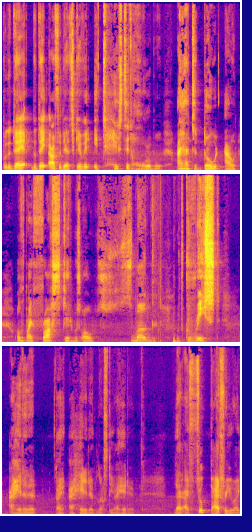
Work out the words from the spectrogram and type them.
but the day the day after Thanksgiving, it tasted horrible. I had to throw it out. All of my frost skin was all smug with greased. I hated it. I, I hated it, Lefty. I hated it. That I feel bad for you. I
